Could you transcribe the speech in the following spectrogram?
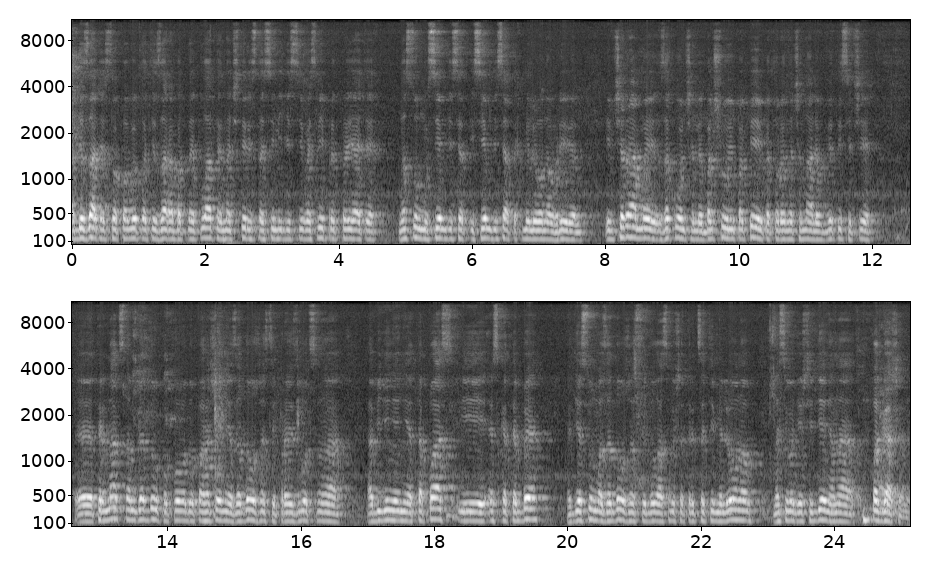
обязательства по выплате заработной платы на 478 предприятиях на сумму 70,7 миллионов гривен. И вчера мы закончили большую эпопею, которую начинали в 2013 году по поводу погашения задолженности производственного объединения ТАПАС и СКТБ, где сумма задолженности была свыше 30 миллионов. На сегодняшний день она погашена.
